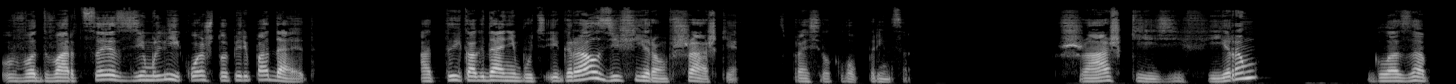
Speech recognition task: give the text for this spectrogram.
во дворце с земли кое-что перепадает. А ты когда-нибудь играл зефиром в шашки? спросил Клоп принца. В шашки зефиром? Глаза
